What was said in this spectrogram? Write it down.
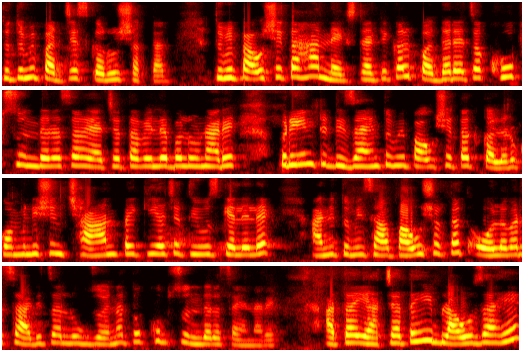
तर तुम्ही परचेस करू शकतात. तुम्ही पाहू शकता हा नेक्स्ट आर्टिकल पदर याचा खूप सुंदर असा याच्यात अवेलेबल होणार आहे. प्रिंट डिझाईन तुम्ही पाहू शकतात. कलर कॉम्बिनेशन छान पैकी याच्यात यूज केलेले आणि तुम्ही पाहू शकतात ऑल ओव्हर साडीचा लुक जो आहे ना तो खूप सुंदर असा येणार आहे. आता याच्यातही ब्लाऊज आहे.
